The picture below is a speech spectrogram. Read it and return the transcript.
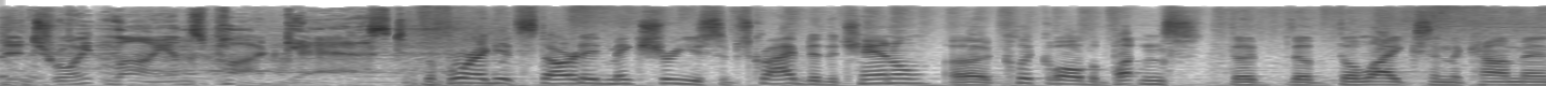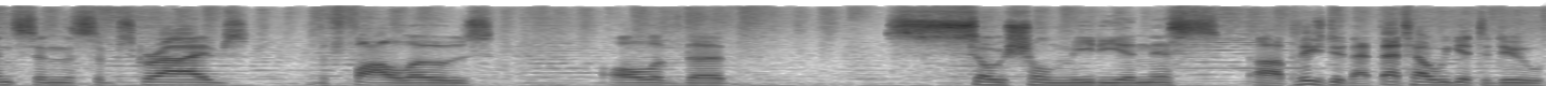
Detroit Lions Podcast. Before I get started, make sure you subscribe to the channel. Uh, click all the buttons, the, the the likes and the comments and the subscribes, the follows, all of the social media ness. Uh, please do that. That's how we get to do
